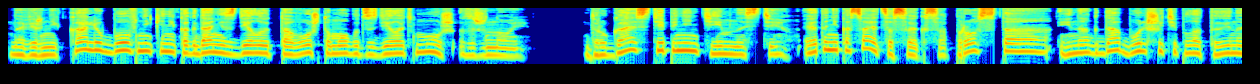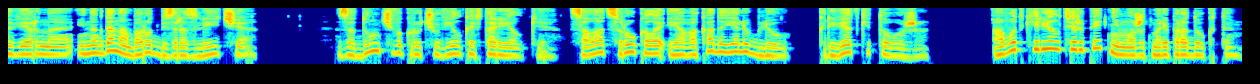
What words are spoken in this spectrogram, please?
Наверняка любовники никогда не сделают того, что могут сделать муж с женой. Другая степень интимности. Это не касается секса, просто иногда больше теплоты, наверное, иногда наоборот безразличия. Задумчиво кручу вилкой в тарелке. Салат с руколой и авокадо я люблю, креветки тоже. А вот Кирилл терпеть не может морепродукты.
